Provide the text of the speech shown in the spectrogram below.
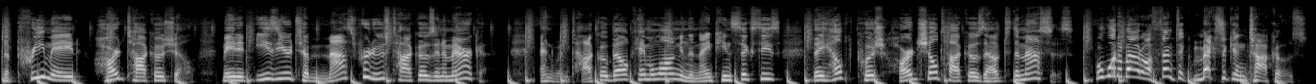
The pre made hard taco shell made it easier to mass produce tacos in America. And when Taco Bell came along in the 1960s, they helped push hard shell tacos out to the masses. But what about authentic Mexican tacos?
